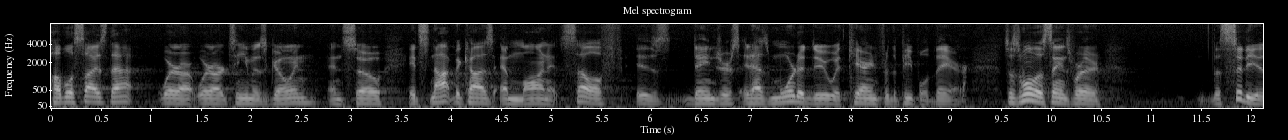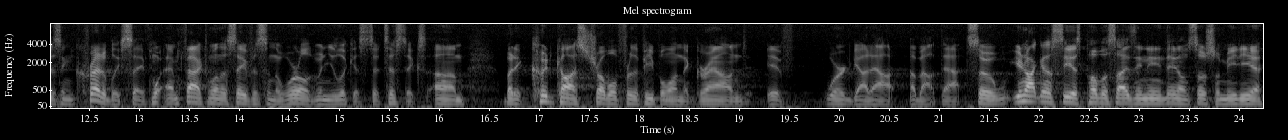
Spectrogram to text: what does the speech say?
publicize that, where our, where our team is going. And so it's not because Amman itself is dangerous, it has more to do with caring for the people there. So it's one of those things where the city is incredibly safe. In fact, one of the safest in the world when you look at statistics. Um, but it could cause trouble for the people on the ground if word got out about that. So you're not going to see us publicizing anything on social media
